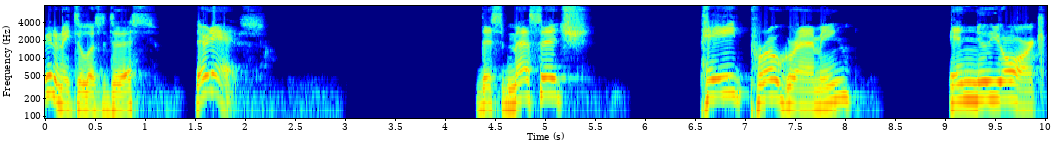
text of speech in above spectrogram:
We don't need to listen to this. There it is. This message paid programming in New York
